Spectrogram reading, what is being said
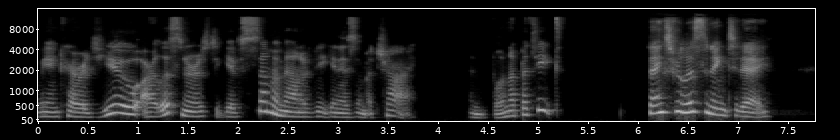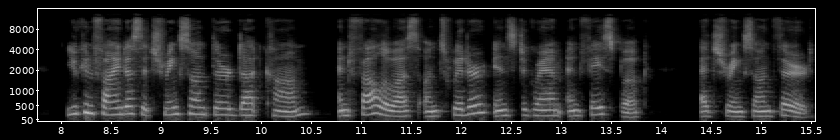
We encourage you, our listeners, to give some amount of veganism a try. And bon appetit. Thanks for listening today. You can find us at shrinksonthird.com and follow us on Twitter, Instagram, and Facebook at shrinksonthird.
